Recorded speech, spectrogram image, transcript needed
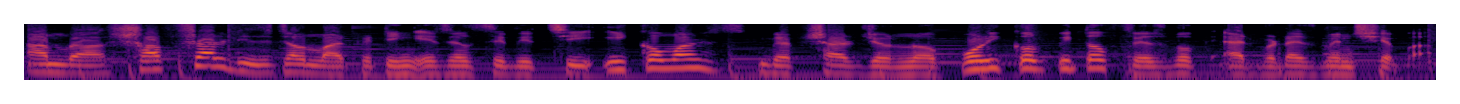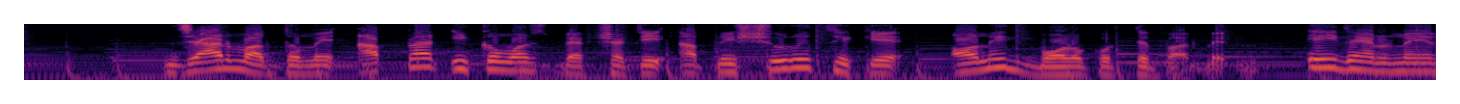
আমরা সবসাল ডিজিটাল মার্কেটিং এজেন্সি দিচ্ছি ই কমার্স ব্যবসার জন্য পরিকল্পিত ফেসবুক অ্যাডভার্টাইজমেন্ট সেবা। যার মাধ্যমে আপনার ই কমার্স ব্যবসাটি আপনি শুরু থেকে অনেক বড় করতে পারবেন। এই ধরনের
